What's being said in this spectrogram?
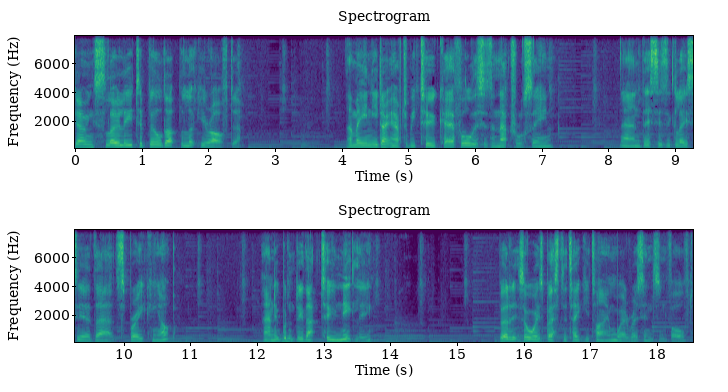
going slowly to build up the look you're after. I mean, you don't have to be too careful, this is a natural scene, and this is a glacier that's breaking up, and it wouldn't do that too neatly, but it's always best to take your time where resin's involved.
